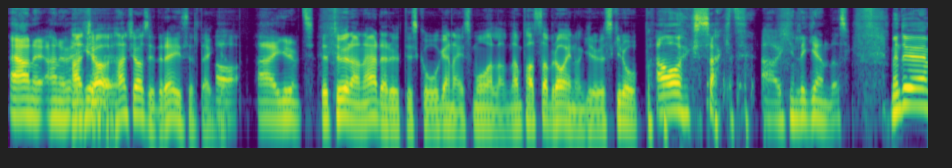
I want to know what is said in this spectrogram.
han, är, han, är Han, helt- kör, han kör sitt race helt enkelt. Ja, nej, grymt. Det är tur han är där ute i skogarna i Småland. Han passar bra i någon grusgrop. Ja, exakt. Ja, vilken legend alltså. Men du, eh,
